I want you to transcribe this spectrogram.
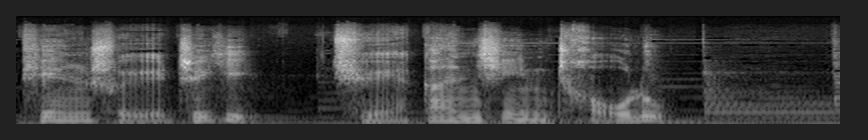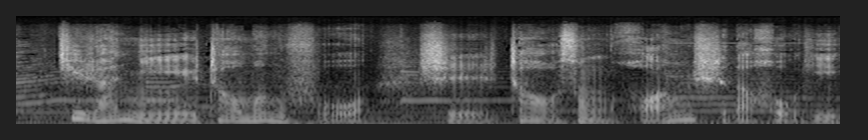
天水之意，却甘心仇戮。既然你赵孟俯是赵宋皇室的后裔，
